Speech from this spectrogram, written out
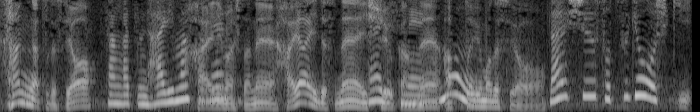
3月ですよ。3月に入りましたね。入りましたね。早いですね、1早いです週間ね。ねあっという間ですよ。来週卒業式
